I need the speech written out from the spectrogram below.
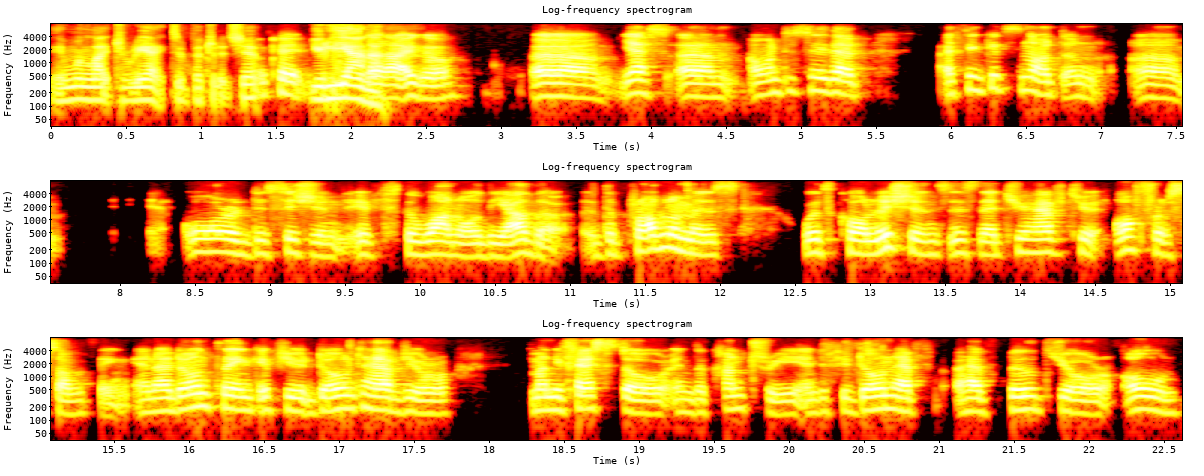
Anyone like to react to Patricia? Okay. Juliana. Then I go. Um, yes, um, I want to say that I think it's not an um, or decision if the one or the other. The problem is with coalitions is that you have to offer something. And I don't think if you don't have your manifesto in the country and if you don't have have built your own,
